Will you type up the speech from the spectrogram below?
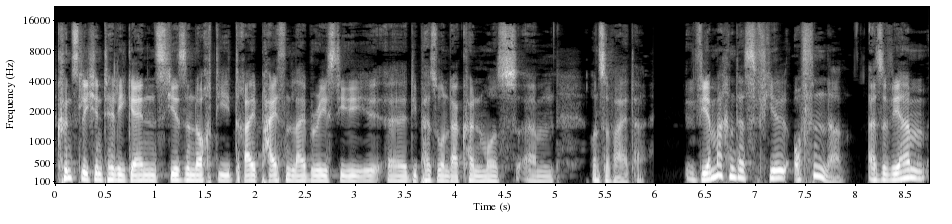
künstliche Intelligenz, hier sind noch die drei Python-Libraries, die äh, die Person da können muss ähm, und so weiter. Wir machen das viel offener. Also wir haben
